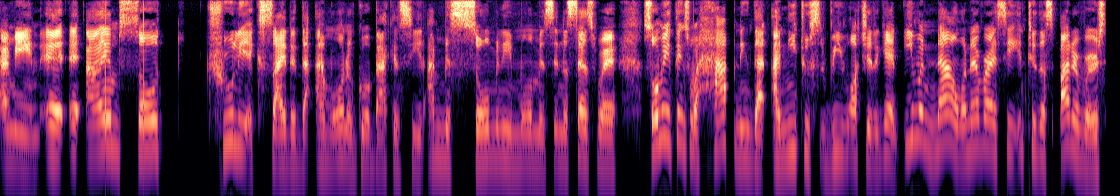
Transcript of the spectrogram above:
I mean, it, it, I am so truly excited that I want to go back and see it. I miss so many moments in the sense where so many things were happening that I need to rewatch it again. Even now, whenever I see Into the Spider Verse,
